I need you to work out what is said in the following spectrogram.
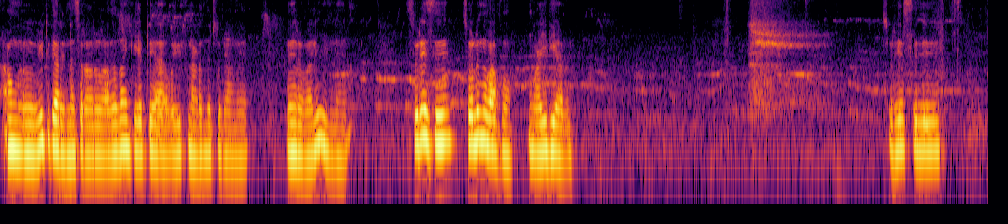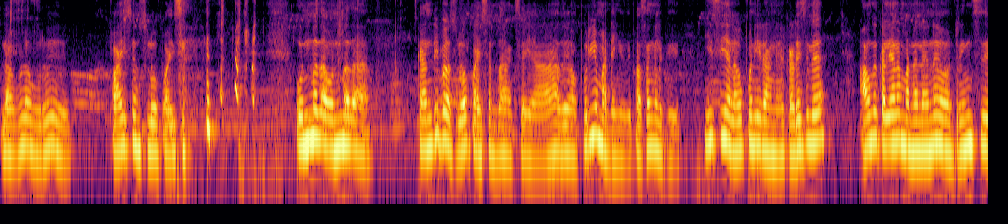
அவங்க வீட்டுக்காரர் என்ன சொல்கிறாரோ அதை தான் கேட்டு ஒய்ஃப் நடந்துட்டுருக்காங்க வேறு வழி இல்லை. சுரேஷு சொல்லுங்கள் பார்ப்போம் உங்கள் ஐடியாவை. சுரேஷு லவ்வில் ஒரு பாய்சன் ஸ்லோ பாய்சன். உண்மைதான் உண்மைதான். கண்டிப்பாக ஸ்லோ பாய்சன் தான் அக்ஷயா. அது புரிய மாட்டேங்குது பசங்களுக்கு. ஈஸியாக லவ் பண்ணிடுறாங்க கடைசியில் அவங்க கல்யாணம் பண்ணலைன்னு ட்ரிங்க்ஸு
